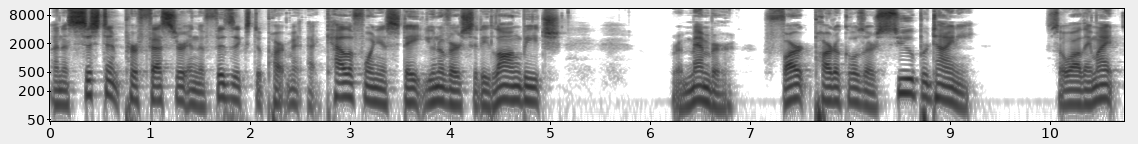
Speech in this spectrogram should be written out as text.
an assistant professor in the physics department at California State University, Long Beach. Remember, fart particles are super tiny, so while they might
